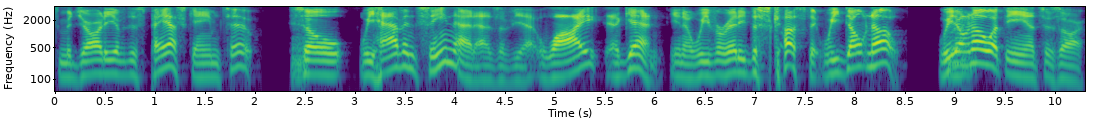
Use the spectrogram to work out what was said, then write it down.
the majority of this pass game too. So we haven't seen that as of yet. Why? Again, you know, we've already discussed it. We don't know. We right. don't know what the answers are.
